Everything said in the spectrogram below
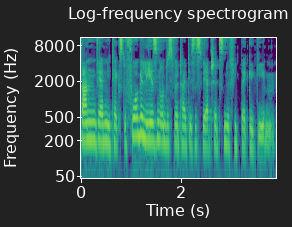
Dann werden die Texte vorgelesen und es wird halt dieses wertschätzende Feedback gegeben.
